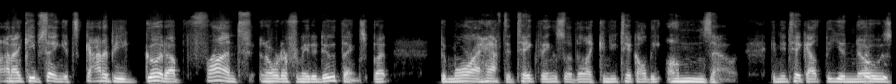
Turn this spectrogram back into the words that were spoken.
And I keep saying it's got to be good up front in order for me to do things. But the more I have to take things, so they're like, can you take all the ums out? Can you take out the you knows?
